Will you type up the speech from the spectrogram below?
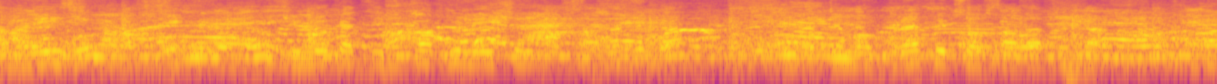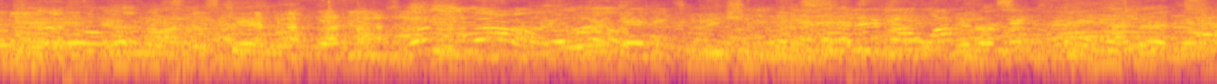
amazing. Uh, if you look at the population of South Africa, the demographics of South Africa, uh, and you understand and where the population is. Let us use that.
